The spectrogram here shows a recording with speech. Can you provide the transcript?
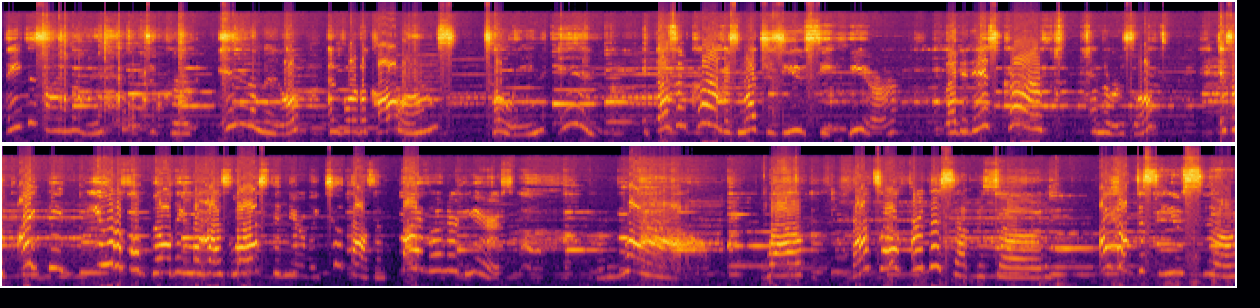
they designed the roof to curve in the middle and for the columns to lean in. It doesn't curve as much as you see here, but it is curved, and the result is a quite big, beautiful building that has lasted nearly 2,500 years. Wow! Well, that's all for this episode. I hope to see you soon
